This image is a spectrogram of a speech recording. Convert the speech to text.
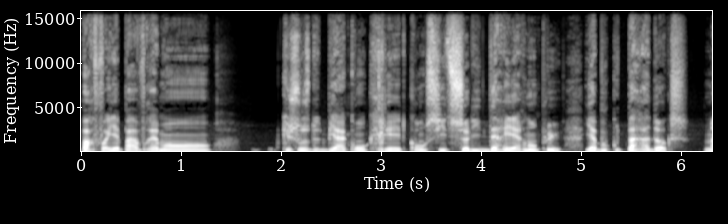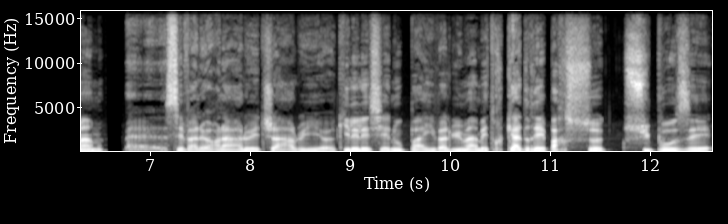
Parfois, il n'y a pas vraiment quelque chose de bien concret, de concis, de solide derrière non plus. Il y a beaucoup de paradoxes même. Ben, ces valeurs-là, le HR, lui, euh, qu'il ait les siennes ou pas, il va lui-même être cadré par ce supposé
